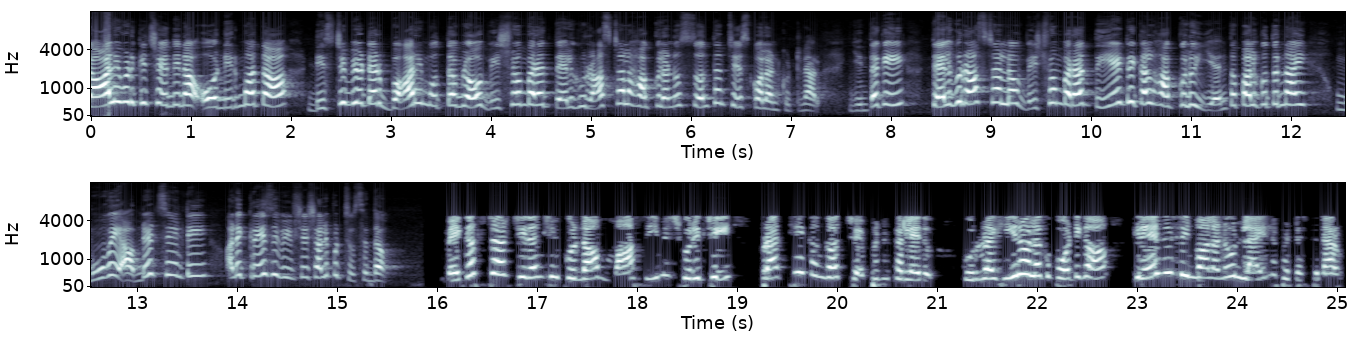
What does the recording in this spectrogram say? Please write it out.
టాలీవుడ్కి చెందిన ఓ నిర్మాత డిస్ట్రిబ్యూటర్ భారీ మొత్తంలో విశ్వంబర తెలుగు రాష్ట్రాల హక్కులను సొంతం చేసుకోవాలనుకుంటున్నారు. ఇంతకీ తెలుగు రాష్ట్రాల్లో విశ్వంబర థియేట్రికల్ హక్కులు ఎంత పలుకుతున్నాయి? మూవీ అప్డేట్స్ ఏంటి? అనే క్రేజీ విశేషాలు ఇప్పుడు చూసిద్దాం. మెగాస్టార్ చిరంజీవి కున్న మాస్ ఇమేజ్ గురించి ప్రత్యేకంగా చెప్పనక్కర్లేదు. కుర్ర హీరోలకు పోటీగా క్రేజీ సినిమాలను లైన్లో పెట్టేస్తున్నారు.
